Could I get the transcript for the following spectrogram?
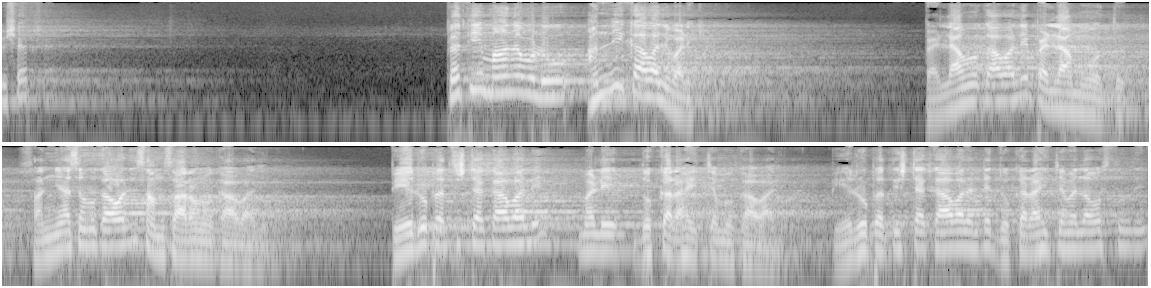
చూశారు? ప్రతి మానవుడు అన్నీ కావాలి వాడికి. పెళ్ళాము కావాలి పెళ్ళాము వద్దు. సన్యాసము కావాలి సంసారము కావాలి. పేరు ప్రతిష్ట కావాలి మళ్ళీ దుఃఖరాహిత్యము కావాలి. పేరు ప్రతిష్ట కావాలంటే దుఃఖరాహిత్యం ఎలా వస్తుంది?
